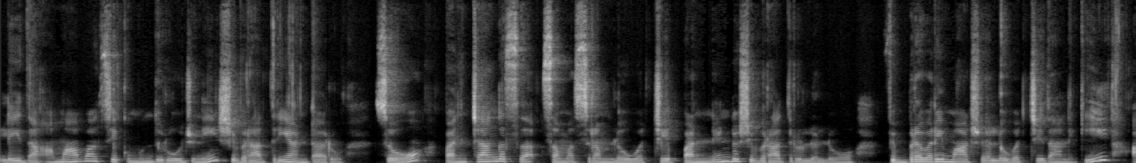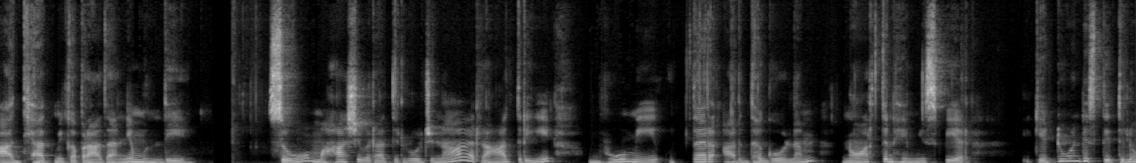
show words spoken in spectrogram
లేదా అమావాస్యకు ముందు రోజుని శివరాత్రి అంటారు. సో పంచాంగ సంవత్సరంలో వచ్చే పన్నెండు శివరాత్రులలో ఫిబ్రవరి మార్చ్లలో వచ్చేదానికి ఆధ్యాత్మిక ప్రాధాన్యం ఉంది. సో మహాశివరాత్రి రోజున రాత్రి భూమి ఉత్తర అర్ధగోళం నార్థన్ హెమిస్ఫియర్ ఎటువంటి స్థితిలో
